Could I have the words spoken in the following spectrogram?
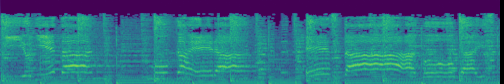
Bionietan bukaera ez dago gaizki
